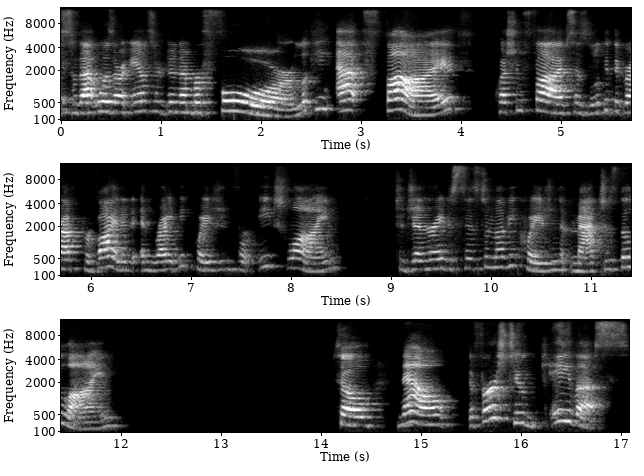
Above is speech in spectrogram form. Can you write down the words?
so that was our answer to number four. Looking at five, question five says, look at the graph provided and write an equation for each line to generate a system of equation that matches the line. So now the first two gave us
